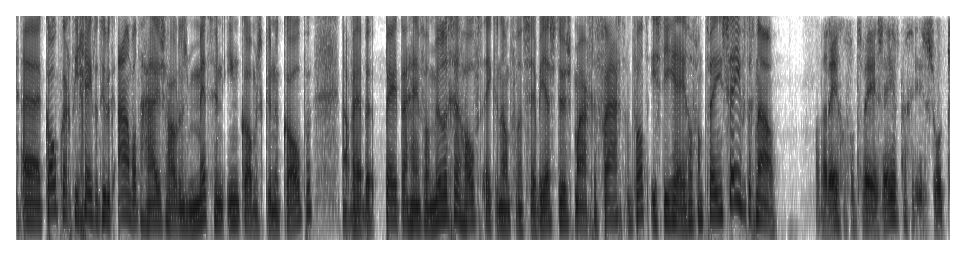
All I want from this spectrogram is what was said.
Okay. Uh, koopkracht die geeft natuurlijk aan wat huishoudens met hun inkomens kunnen kopen. Nou, we hebben Peter Hein van Mulligen, hoofdeconoom van het CBS, dus maar gevraagd: wat is die regel van 72 nou? De regel van 72 is een soort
